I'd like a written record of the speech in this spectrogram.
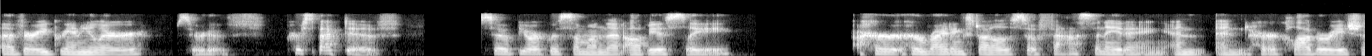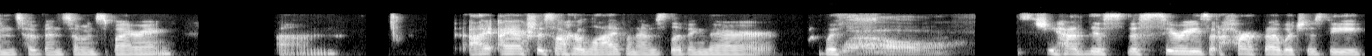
a very granular sort of perspective. So Bjork was someone that obviously her her writing style is so fascinating and and her collaborations have been so inspiring um i i actually saw her live when i was living there with Wow. she had this this series at harpa which is the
